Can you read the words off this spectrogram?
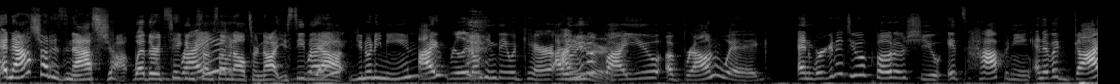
don't- an ass shot is an ass shot, whether it's taken from someone else or not. You see the Right? ass. You know what I mean? I really don't think they would care. I'm gonna buy you a brown wig and we're gonna do a photo shoot. It's happening. And if a guy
